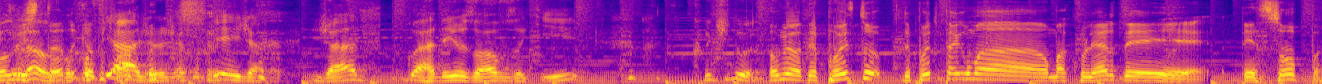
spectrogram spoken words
Não, não, eu tô confiar, já, já confiei, já. Já guardei os ovos aqui. Continua. Ô meu, depois tu, depois tu pega uma, uma colher de, de sopa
